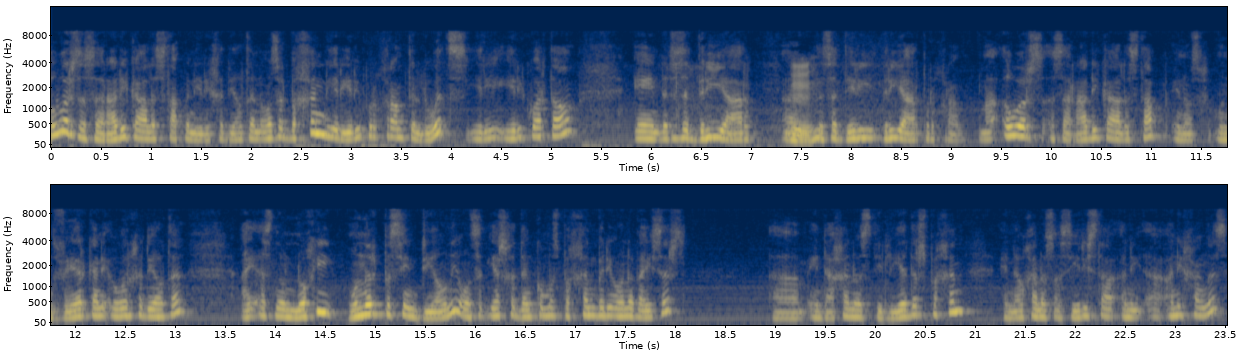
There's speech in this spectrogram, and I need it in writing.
Ouers is 'n radikale stap in hierdie gedeelte en ons het begin deur hierdie program te loods hierdie hierdie kwartaal en dit is 'n 3 jaar uh, hmm. dit is 'n 3 3 jaar program. Maar ouers is 'n radikale stap en ons ons werk aan die ouer gedeelte hy is nou nog nie 100% deel nie. Ons het eers gedink kom ons begin by die onderwysers, Ehm um, en dan gaan ons die leerders begin en nou gaan ons as hierdie sta aan die aan die gang is,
